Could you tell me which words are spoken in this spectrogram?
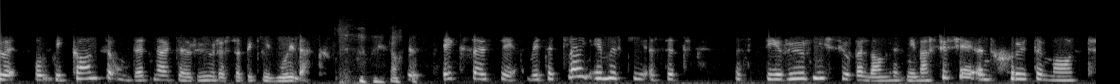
So om die kanse om dit nou te roer is 'n bietjie moeilik. ja. so, ek sou sê met 'n klein emmertjie is dit is die roer nie so belangrik nie, maar soos jy in groot maat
